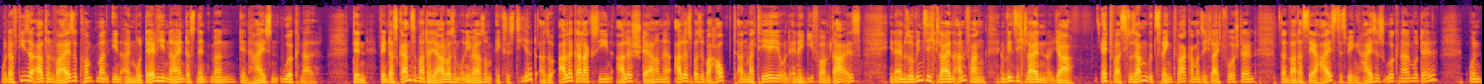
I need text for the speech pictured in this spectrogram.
Und auf diese Art und Weise kommt man in ein Modell hinein, das nennt man den heißen Urknall. Denn wenn das ganze Material, was im Universum existiert, also alle Galaxien, alle Sterne, alles, was überhaupt an Materie und Energieform da ist, in einem so winzig kleinen Anfang, einem winzig kleinen, ja, etwas zusammengezwängt war, kann man sich leicht vorstellen, dann war das sehr heiß, deswegen heißes Urknallmodell. Und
